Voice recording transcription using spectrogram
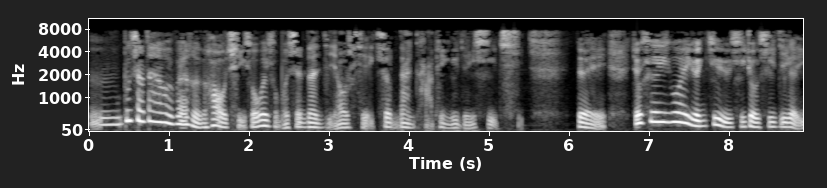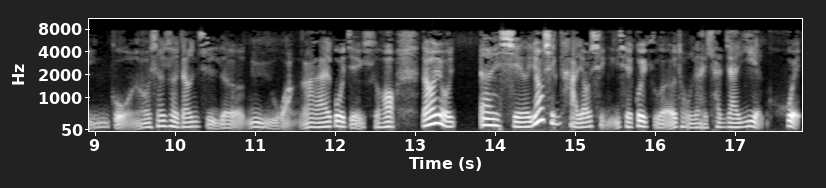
嗯，不知道大家会不会很好奇，说为什么圣诞节要写圣诞卡片这件事情？对，就是因为源自于十九世纪的英国，然后相传当时的女王啊来过节的时候，然后有呃写了邀请卡，邀请一些贵族儿童来参加宴会会。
